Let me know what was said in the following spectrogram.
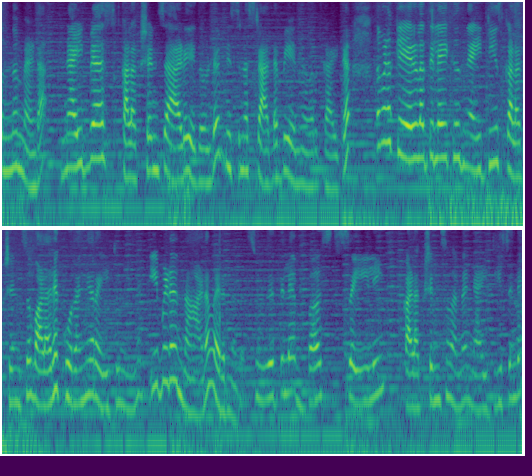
ഒന്നും വേണ്ട. നൈറ്റ് വെയർസ് കളക്ഷൻസ് ആഡ് ചെയ്തുകൊണ്ട് ബിസിനസ് സ്റ്റാർട്ടപ്പ് ചെയ്യുന്നവർക്കായിട്ട് നമ്മൾ കേരളത്തിലേക്ക് നൈറ്റീസ് കളക്ഷൻസ് വളരെ കുറഞ്ഞ റേറ്റിൽ നിന്ന് ഇവിടെ നിന്നാണ് വരുന്നത് സൂര്യത്തിലെ ബെസ്റ്റ് സെയിലിംഗ് കളക്ഷൻസ് പറഞ്ഞ നൈറ്റീസിന്റെ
